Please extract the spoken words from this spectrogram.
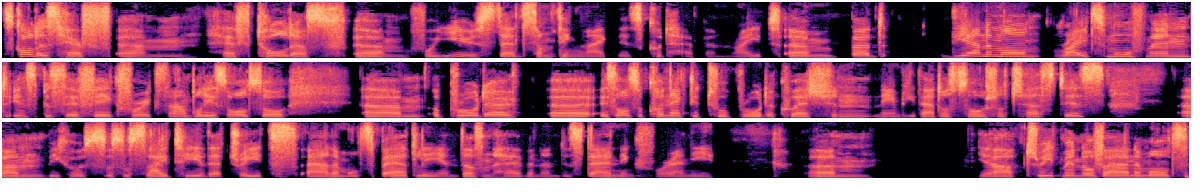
scholars have um, have told us um, for years that something like this could happen, right? Um, but the animal rights movement in specific, for example, is also um, a broader uh, is also connected to a broader question, namely that of social justice. Um, because a society that treats animals badly and doesn't have an understanding for any um, yeah treatment of animals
